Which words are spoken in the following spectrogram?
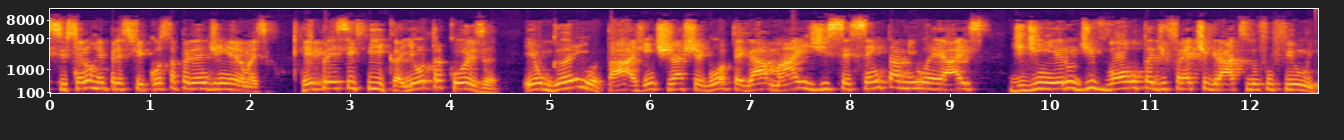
Se você não reprecificou, você está perdendo dinheiro, mas reprecifica. E outra coisa, eu ganho, tá? A gente já chegou a pegar mais de 60 mil reais de dinheiro de volta de frete grátis do Fulfillment.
